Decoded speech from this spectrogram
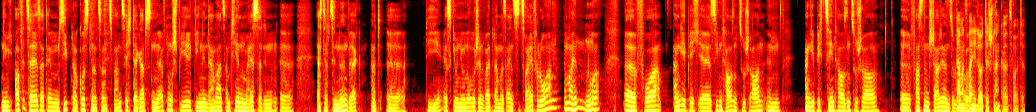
nämlich offiziell seit dem 7. August 1920. Da gab es ein Eröffnungsspiel gegen den damals amtierenden Meister, den äh, 1. FC Nürnberg. Hat äh, die SG Union Oberschönweite damals 1 zu 2 verloren, immerhin nur äh, vor angeblich äh, 7000 Zuschauern im angeblich 10.000 Zuschauer äh, fassenden Stadion. Sogar damals waren die Leute schlanker als heute.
